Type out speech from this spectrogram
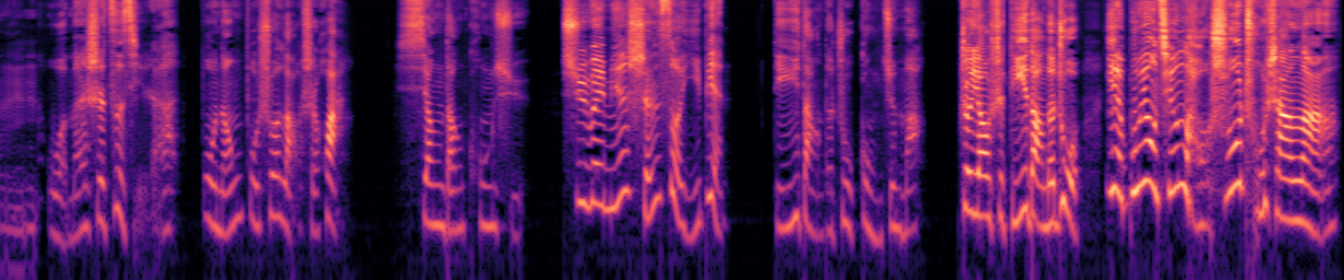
嗯，我们是自己人，不能不说老实话，相当空虚。许为民神色一变，抵挡得住共军吗？这要是抵挡得住，也不用请老叔出山了。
